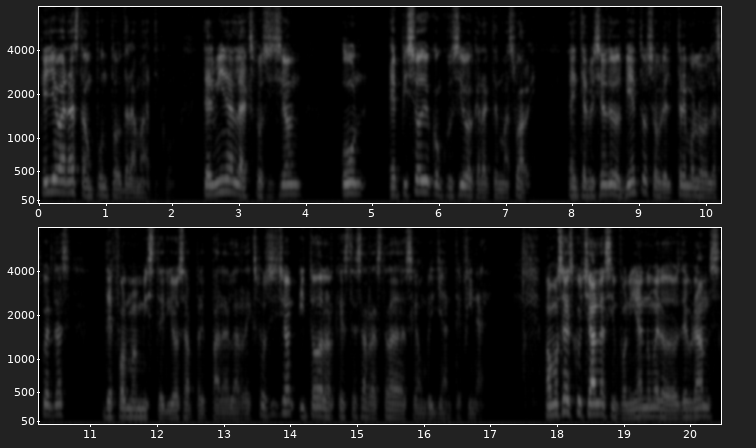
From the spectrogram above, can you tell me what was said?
que llevará hasta un punto dramático. Termina la exposición un episodio conclusivo de carácter más suave. La intervención de los vientos sobre el trémolo de las cuerdas de forma misteriosa prepara la reexposición y toda la orquesta es arrastrada hacia un brillante final. Vamos a escuchar la Sinfonía número 2 de Brahms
